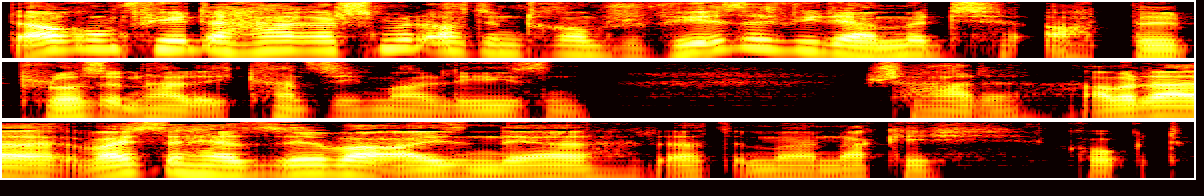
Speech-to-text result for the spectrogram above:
Darum fehlte Harald Schmidt auf dem Traumschiff. Hier ist es wieder mit, ach, Bild Plus Inhalt. Ich kann es nicht mal lesen. Schade. Aber da, weißt du, Herr Silbereisen, der das immer nackig guckt.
